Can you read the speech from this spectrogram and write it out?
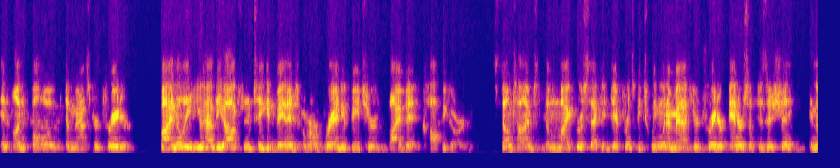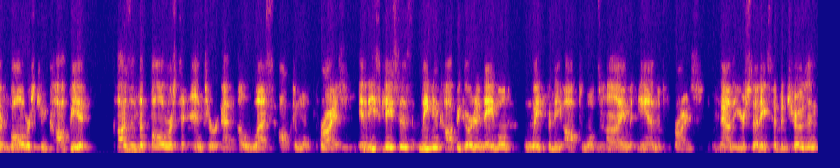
and unfollow the master trader. Finally, you have the option to take advantage of our brand new feature, Bybit Copy Guard. Sometimes the microsecond difference between when a master trader enters a position and their followers can copy it causes the followers to enter at a less optimal price. In these cases, leaving copy guard enabled, wait for the optimal time and price. Now that your settings have been chosen,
